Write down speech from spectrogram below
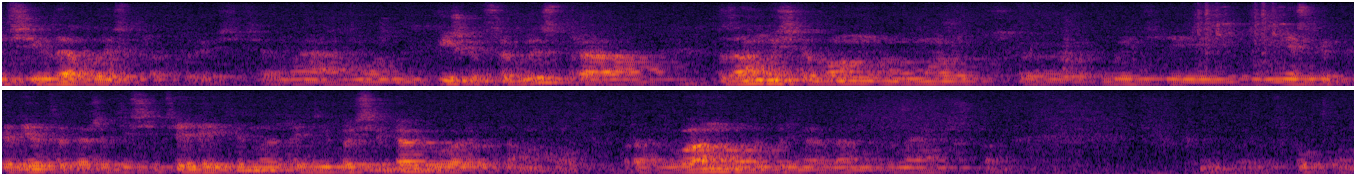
не всегда быстро, то есть она может пишется быстро, а замысел он может э, быть и несколько лет, и даже десятилетия, но это не про себя говорю, там, вот, про Иванова, например, да, мы знаем, что сколько он,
